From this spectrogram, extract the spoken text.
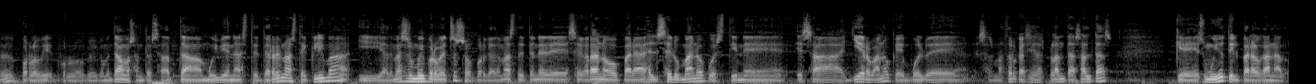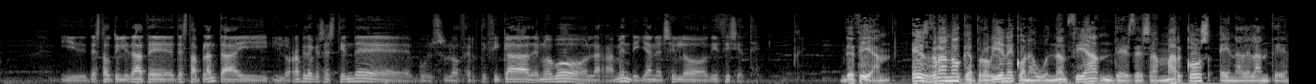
¿eh? por, lo, por lo que comentábamos antes. Se adapta muy bien a este terreno, a este clima y además es muy provechoso porque además de tener ese grano para el ser humano, pues tiene esa hierba ¿no? que envuelve esas mazorcas y esas plantas altas que es muy útil para el ganado. Y de esta utilidad de, esta planta y, y, lo rápido que se extiende, pues lo certifica de nuevo la Ramendi ya en el siglo XVII. Decía, es grano que proviene con abundancia desde San Marcos en adelante.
